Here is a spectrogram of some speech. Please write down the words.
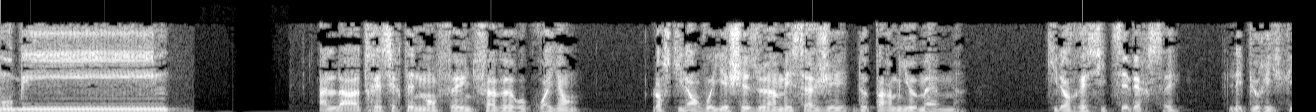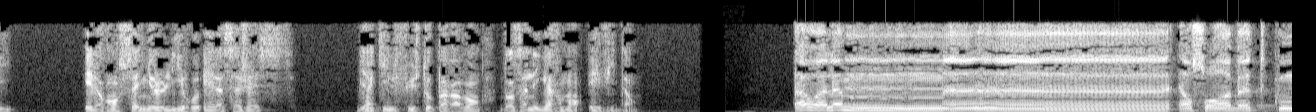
مبين Allah a très certainement fait une faveur aux croyants lorsqu'il a envoyé chez eux un messager de parmi eux-mêmes qui leur récite ces versets, les purifie et leur enseigne le livre et la sagesse, Bien qu'ils fussent auparavant dans un égarement évident. أصابتكم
